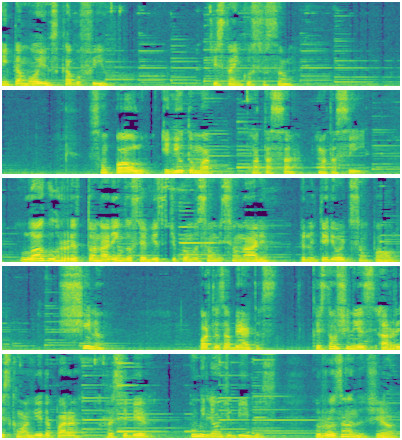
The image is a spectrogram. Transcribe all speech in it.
em Tamoios, Cabo Frio, que está em construção. São Paulo, Enilton Matassi. Logo retornaremos ao serviço de promoção missionária pelo interior de São Paulo. China, portas abertas. Cristãos chineses arriscam a vida para receber um milhão de Bíblias. Rosanda, Gerald.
